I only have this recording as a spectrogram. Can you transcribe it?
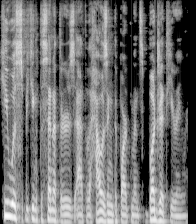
He was speaking to senators at the Housing Department's budget hearing.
